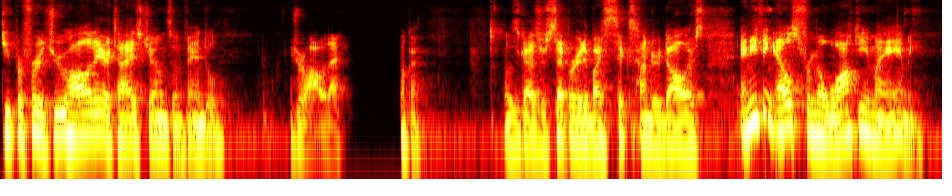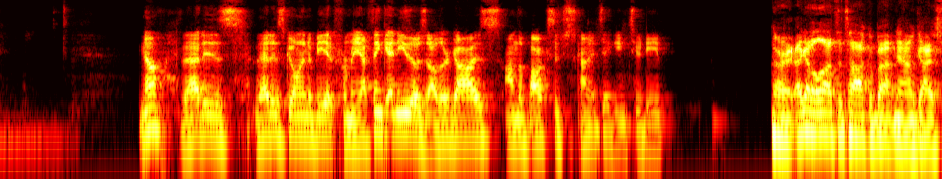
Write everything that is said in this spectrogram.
Do you prefer Jrue Holiday or Tyus Jones on FanDuel? Jrue Holiday. Okay. Those guys are separated by $600. Anything else for Milwaukee and Miami? No, that is that is going to be it for me. I think any of those other guys on the Bucks is just kind of digging too deep. All right, I got a lot to talk about now, guys.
